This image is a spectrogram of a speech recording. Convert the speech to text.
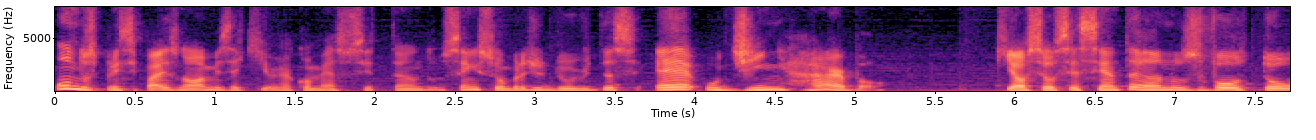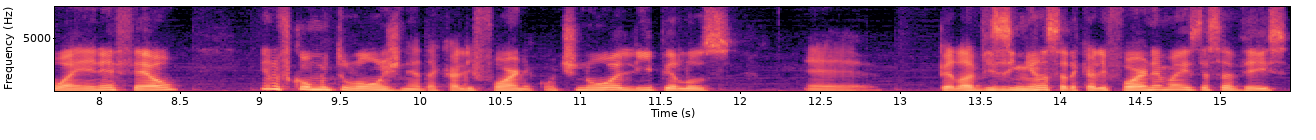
Um dos principais nomes, aqui eu já começo citando, sem sombra de dúvidas, é o Jim Harbaugh, que aos seus 60 anos voltou à NFL e não ficou muito longe né, da Califórnia, continuou ali pelos, é, pela vizinhança da Califórnia, mas dessa vez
